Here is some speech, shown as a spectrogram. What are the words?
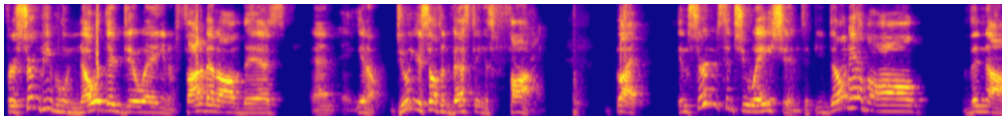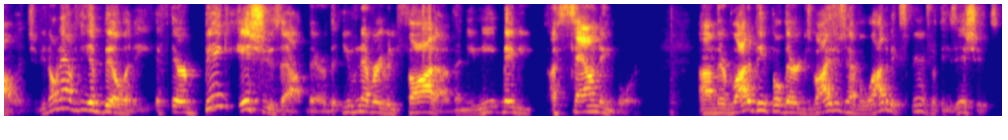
for certain people who know what they're doing and have thought about all of this, and you know, do-it-yourself investing is fine. But in certain situations, if you don't have all the knowledge, if you don't have the ability, if there are big issues out there that you've never even thought of, and you need maybe a sounding board, um, there are a lot of people, their advisors have a lot of experience with these issues,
